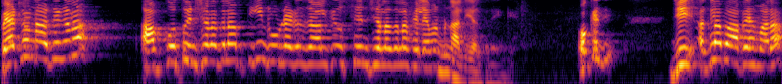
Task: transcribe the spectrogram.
پیٹرن آ جائے گا نا، آپ کو تو ان شاء اللہ تعالیٰ آپ تین روٹ لیٹر ڈال کے اس سے ان شاء اللہ تعالیٰ فیلیمر بنا لیا کریں گے۔ اوکے جی؟ جی اگلا باب ہے ہمارا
